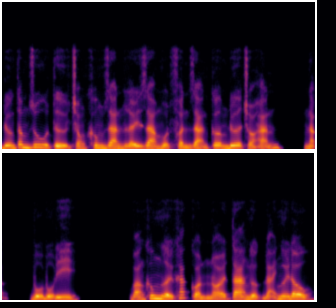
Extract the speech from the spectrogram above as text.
Đường tâm du từ trong không gian lấy ra một phần giản cơm đưa cho hắn, nặng, bổ bổ đi. Bằng không người khác còn nói ta ngược đãi ngươi đâu.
